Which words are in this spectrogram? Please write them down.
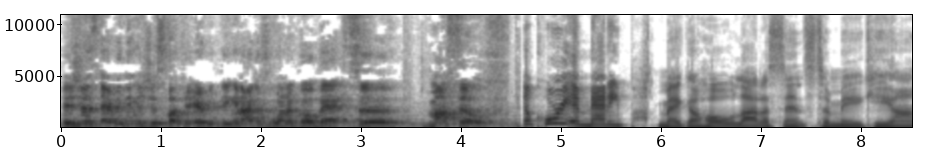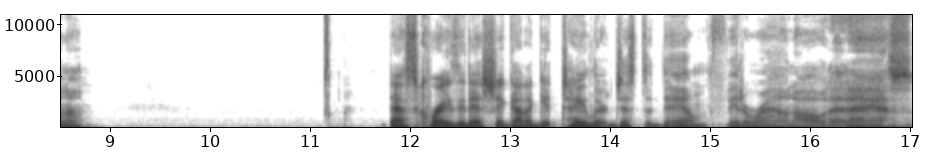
it's just, everything is just fucking everything. And I just want to go back to myself. Now, Corey and Maddie make a whole lot of sense to me, Kiana. That's crazy. That shit gotta get tailored just to damn fit around all that ass.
